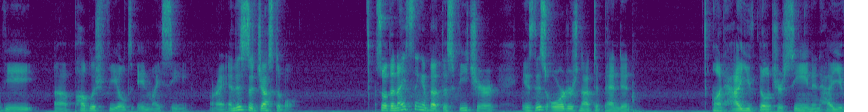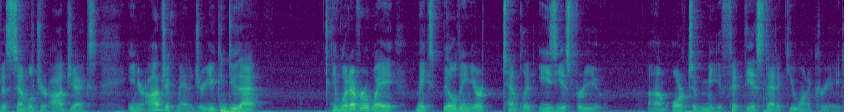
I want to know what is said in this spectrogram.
the uh, published fields in my scene. All right, and this is adjustable. So the nice thing about this feature is this order is not dependent on how you've built your scene and how you've assembled your objects in your object manager. You can do that in whatever way makes building your template easiest for you um, or to fit the aesthetic you want to create.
